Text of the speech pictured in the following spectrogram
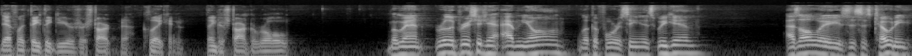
Definitely think the gears are starting to click and think they're starting to roll. But man, really appreciate you having you on. Looking forward to seeing you this weekend. As always, this is Tony.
